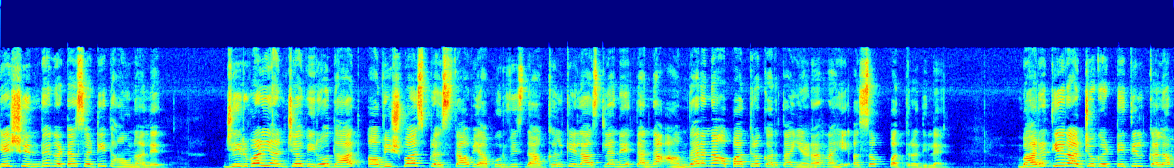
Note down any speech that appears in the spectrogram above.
हे शिंदे गटासाठी धावून आलेत. झिरवळ यांच्या विरोधात अविश्वास प्रस्ताव यापूर्वीच दाखल केला असल्याने त्यांना आमदारांना अपात्र करता येणार नाही असं पत्र दिलंय. भारतीय राज्यघटनेतील कलम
